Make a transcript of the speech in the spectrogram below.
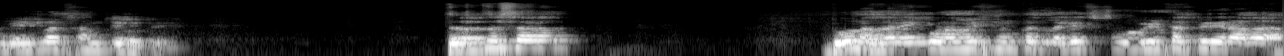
मेंबर्स आमचे होते. जसजसं दोन हजार एकोणावीस नंतर लगेच कोविडचा पिरियड आला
